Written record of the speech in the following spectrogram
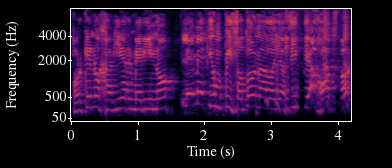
¿Por qué no Javier Merino le mete un pisotón a doña Cintia Hudson?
